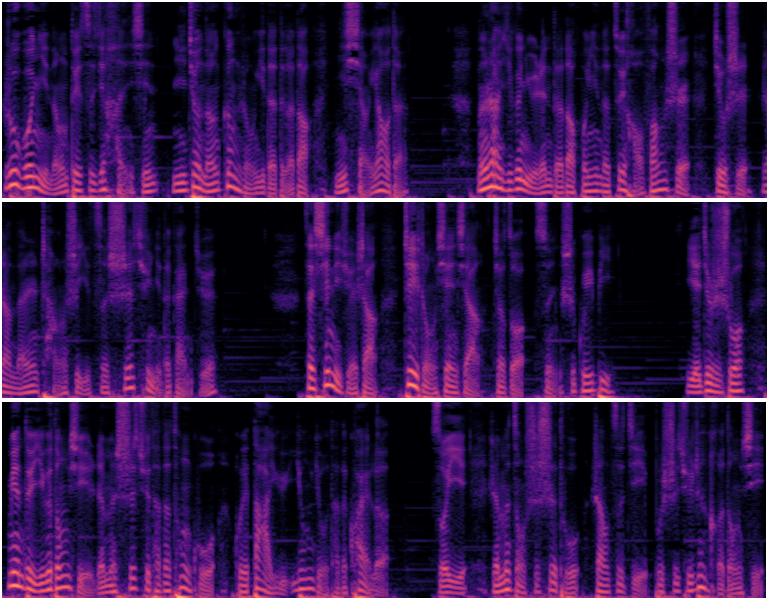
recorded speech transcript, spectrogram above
如果你能对自己狠心，你就能更容易的得到你想要的。能让一个女人得到婚姻的最好方式，就是让男人尝试一次失去你的感觉。在心理学上，这种现象叫做损失规避。也就是说，面对一个东西，人们失去它的痛苦会大于拥有它的快乐，所以人们总是试图让自己不失去任何东西。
